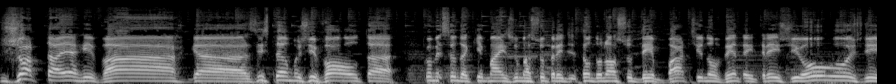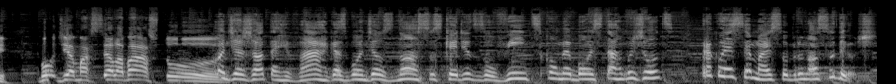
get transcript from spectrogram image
J.R. Vargas. Estamos de volta. Começando aqui mais uma super edição do nosso debate 93 de hoje. Bom dia, Marcela Bastos. Bom dia, J.R. Vargas. Bom dia aos nossos queridos ouvintes. Como é bom estarmos juntos para conhecer mais sobre o nosso Deus.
